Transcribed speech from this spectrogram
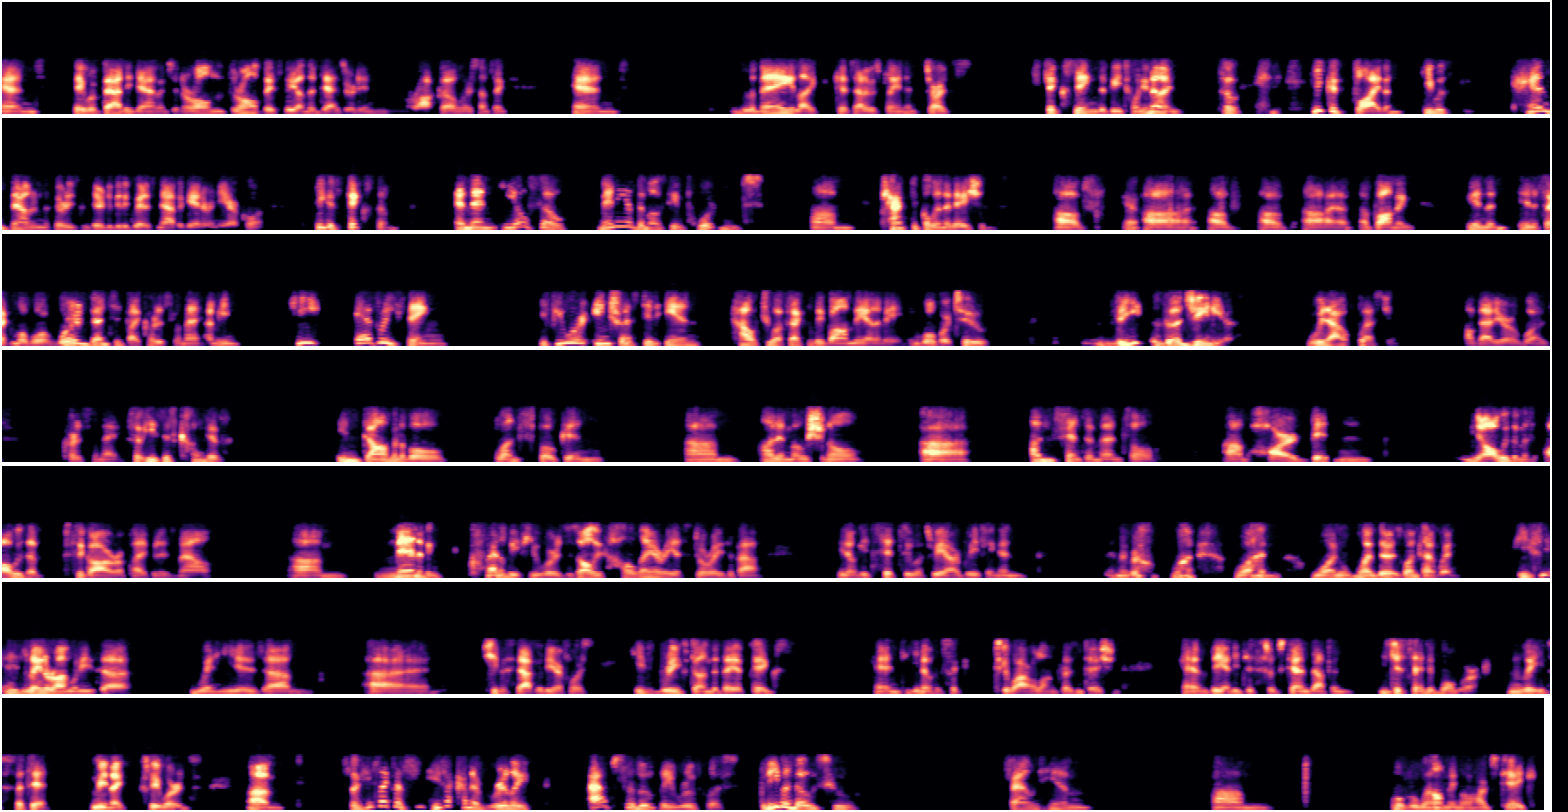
And they were badly damaged, and they're all they're all basically on the desert in Morocco or something. And LeMay like gets out of his plane and starts fixing the B-29. So he could fly them. He was hands down in the 30s considered to be the greatest navigator in the Air Corps. He could fix them, and then he also many of the most important um, tactical innovations of uh, of of, uh, bombing in the in the Second World War were invented by Curtis LeMay. I mean, he everything. If you were interested in how to effectively bomb the enemy in World War II, the the genius, without question, of that era was Curtis LeMay. So he's this kind of indomitable, blunt-spoken, um, unemotional, uh, unsentimental, um, hard bitten, you know, always a, always a cigar or a pipe in his mouth. Um, man of incredibly few words. There's all these hilarious stories about, you know, he'd sit through a three hour briefing and, I remember one, one, one, one, there's one time when he's later on when he's, uh, when he is, um, uh, chief of staff of the Air Force, he's briefed on the Bay of Pigs, and you know it's like two hour long presentation, and at the end he just sort of stands up and he just says it won't work and leaves. That's it. I mean, like three words. Um, so he's like this. He's a kind of really, absolutely ruthless. But even those who found him um, overwhelming or hard to take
